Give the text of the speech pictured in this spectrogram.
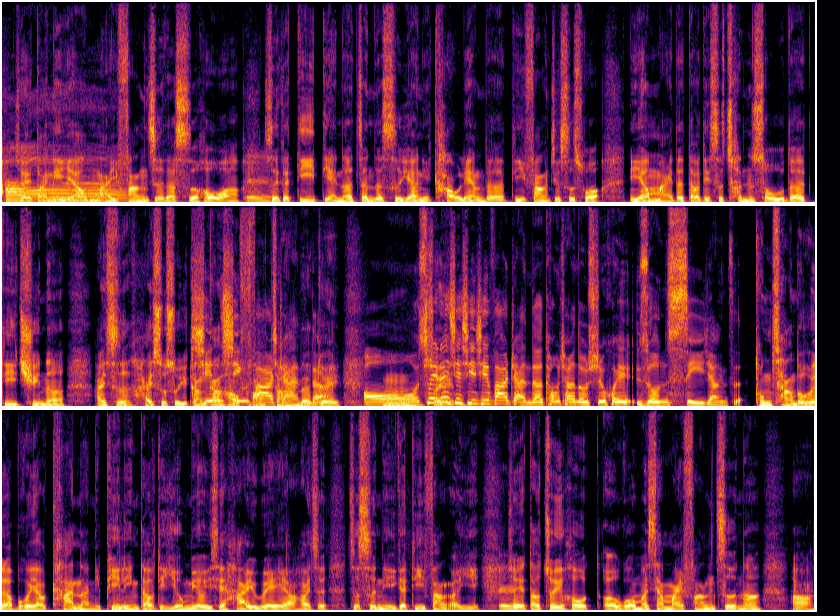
所以当你要买房子的时候啊，这个地点呢，真的是要你考量的地方，就是说你要买的到底是成熟的地区呢，还是还是属于刚刚好发展的？对，哦，所以那些新兴发展。的通常都是会 Zone C 这样子，通常都会了，不过要看呢，你 P 零到底有没有一些 Highway 啊，或者只是你一个地方而已。所以到最后，如果我们想买房子呢，啊，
